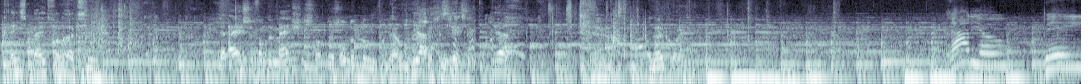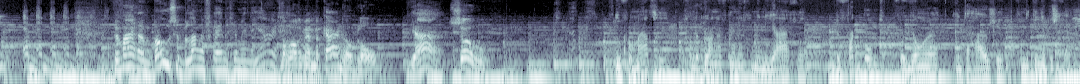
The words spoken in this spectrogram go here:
Geen spijt van actie. De eisen van de meisjes van de zonnebloem, van de helder Ja, precies. Ja. ja. Leuk hoor. Radio BM. We waren een boze belangenvereniging minderjarigen. Maar we hadden met elkaar no lol. Ja. Zo. Informatie van de Belangenvereniging Minderjarigen... de vakbond voor jongeren en tehuizen van de kinderbescherming.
